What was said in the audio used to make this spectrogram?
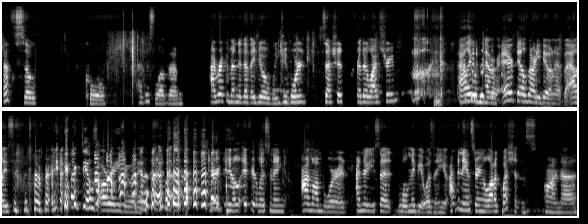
that's so cool. I just love them. I recommended that they do a Ouija board session for their live stream. Allie would never. Eric Dale's already doing it, but Allie's would never. Eric Dale's already doing it. Eric Hill, if you're listening, I'm on board. I know you said, well, maybe it wasn't you. I've been answering a lot of questions on uh,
